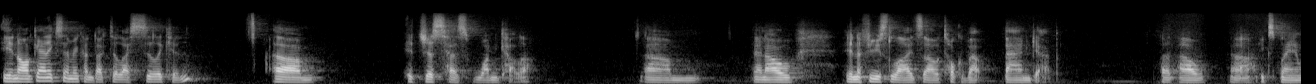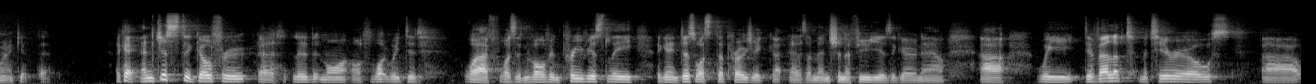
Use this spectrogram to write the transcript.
inorganic semiconductor like silicon, um, it just has one color. Um, and I'll, in a few slides, I'll talk about band gap. But I'll uh, explain when I get there. Okay, and just to go through a little bit more of what we did what I was involved in previously. Again, this was the project, uh, as I mentioned a few years ago now. Uh, we developed materials, uh,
